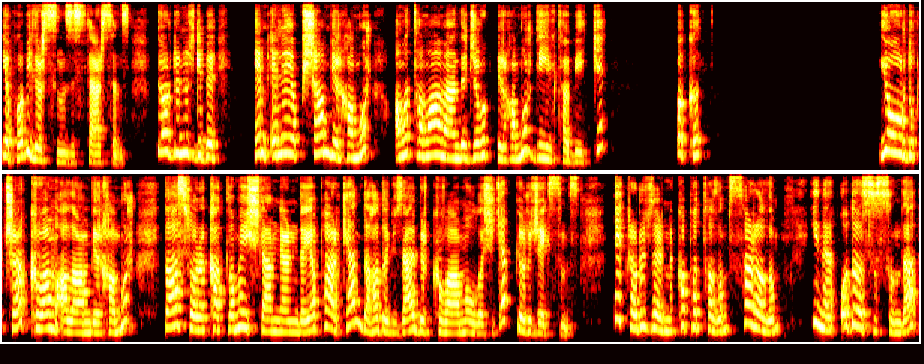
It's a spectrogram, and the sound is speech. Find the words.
yapabilirsiniz isterseniz. Gördüğünüz gibi hem ele yapışan bir hamur ama tamamen de cıvık bir hamur değil tabii ki. Bakın yoğurdukça kıvam alan bir hamur. Daha sonra katlama işlemlerini de yaparken daha da güzel bir kıvama ulaşacak göreceksiniz. Tekrar üzerini kapatalım, saralım yine oda ısısında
